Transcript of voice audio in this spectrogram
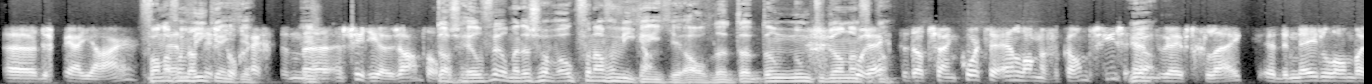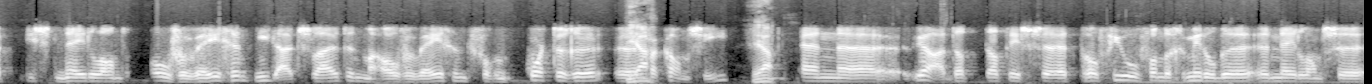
Eh, dus per jaar. Vanaf En een dat weekendje. is toch echt een, eh, een serieus aantal. dat is heel veel. Maar dat is ook vanaf een weekendje al. Dat, dat, noemt u dan een. Correct, dat zijn korte en lange vakanties. Ja. En u heeft gelijk, eh, de Nederlander is Nederland overwegend, niet uitsluitend, maar overwegend voor een kortere Ja. vakantie. Ja. En ja, dat, dat is het profiel van de gemiddelde Nederlandse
